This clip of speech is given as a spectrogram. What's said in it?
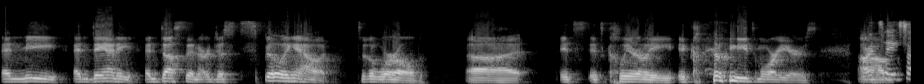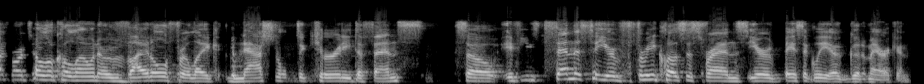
and me and Danny and Dustin are just spilling out to the world. Uh, it's it's clearly it clearly needs more ears. Our Um, takes on Bartolo Colon are vital for like national security defense. So if you send this to your three closest friends, you're basically a good American.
